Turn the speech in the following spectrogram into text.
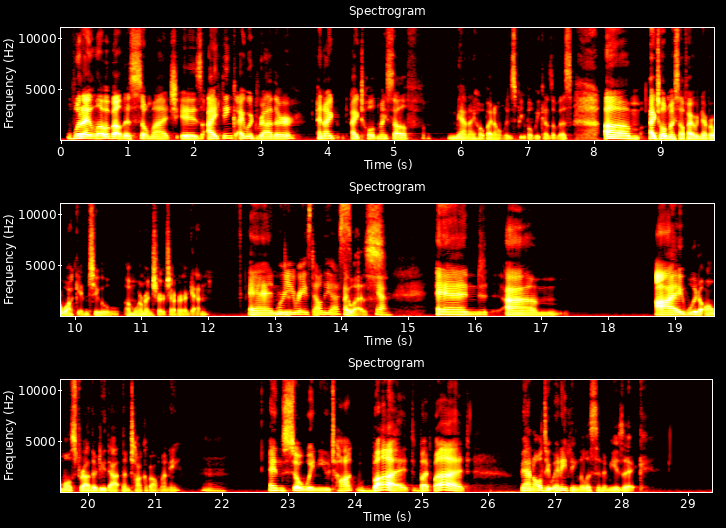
what I love about this so much is I think I would rather, and I, I told myself, man, I hope I don't lose people because of this. Um, I told myself I would never walk into a Mormon church ever again. And Were you raised LDS? I was. Yeah. And um, I would almost rather do that than talk about money. Mm. And so when you talk, but, but, but, man, I'll do anything to listen to music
